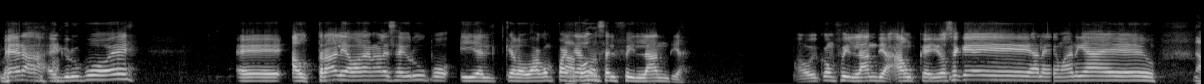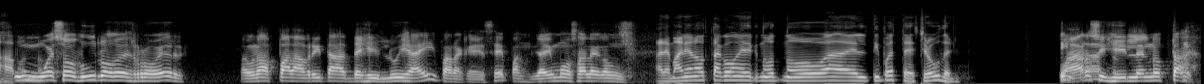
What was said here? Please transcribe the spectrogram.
Mira, el grupo es eh, Australia va a ganar ese grupo y el que lo va a acompañar Japón. va a ser Finlandia. Voy con Finlandia, aunque yo sé que Alemania es No, Japón un no. hueso duro de roer. Unas palabritas de Gil Luis ahí para que sepan. Ya mismo sale con. Alemania no está con el, no, no va el tipo este, Schroeder. Claro, si. Hitler no está.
